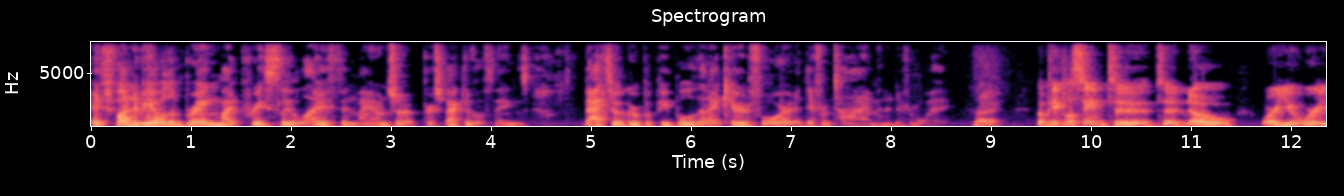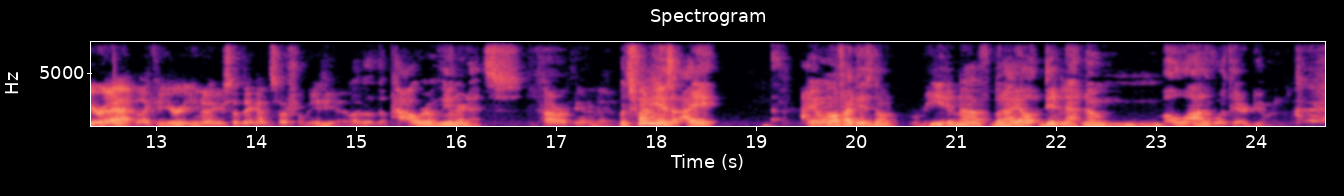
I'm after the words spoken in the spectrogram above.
it's fun to be able to bring my priestly life and my own sort of perspective of things back to a group of people that I cared for at a different time in a different way. Right. But people seem to to know where you where you're at. Like you're you know you're so big on social media. Well, the, the power of the internet's The power of the internet. What's funny is I, I don't know if I just don't read enough, but I did not know a lot of what they're doing.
